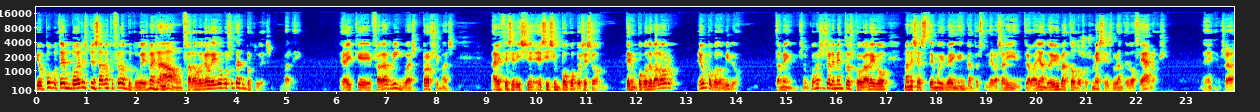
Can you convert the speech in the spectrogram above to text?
e ao pouco tempo eles pensaban que falaba portugués, mas non, ah, falaba galego con sotaque portugués. Vale hai que falar linguas próximas, a veces se dixe, exixe un pouco, pois eso, ter un pouco de valor e un pouco de ouvido tamén. Con esos elementos, co galego, manexaste moi ben en canto estivas ali traballando. Eu iba todos os meses durante 12 anos. Eh? O sea,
